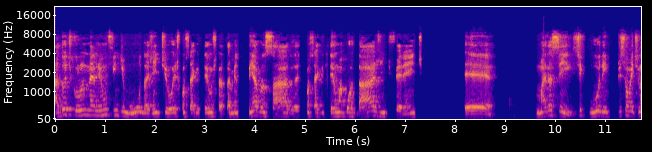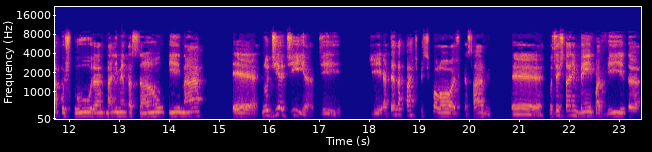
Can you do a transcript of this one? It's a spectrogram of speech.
a dor de coluna não é nenhum fim de mundo. A gente hoje consegue ter uns tratamentos bem avançados, a gente consegue ter uma abordagem diferente. É, mas, assim, se cuidem, principalmente na postura, na alimentação e na, é, no dia a dia, de, de, até da parte psicológica, sabe? É, vocês estarem bem com a vida.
